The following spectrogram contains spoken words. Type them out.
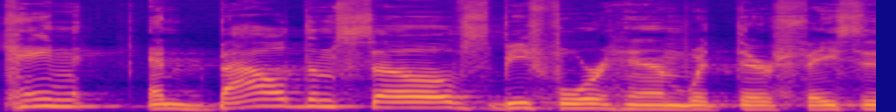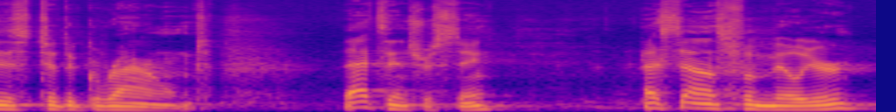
came and bowed themselves before him with their faces to the ground. That's interesting. That sounds familiar.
